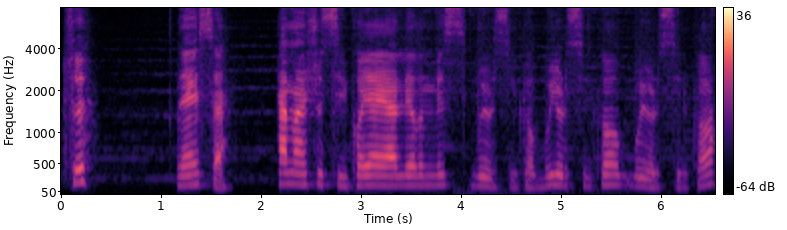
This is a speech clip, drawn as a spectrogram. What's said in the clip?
Tüh. Neyse. Hemen şu Silco'yu ayarlayalım biz. Buyur Silco, buyur Silco, buyur Silco.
